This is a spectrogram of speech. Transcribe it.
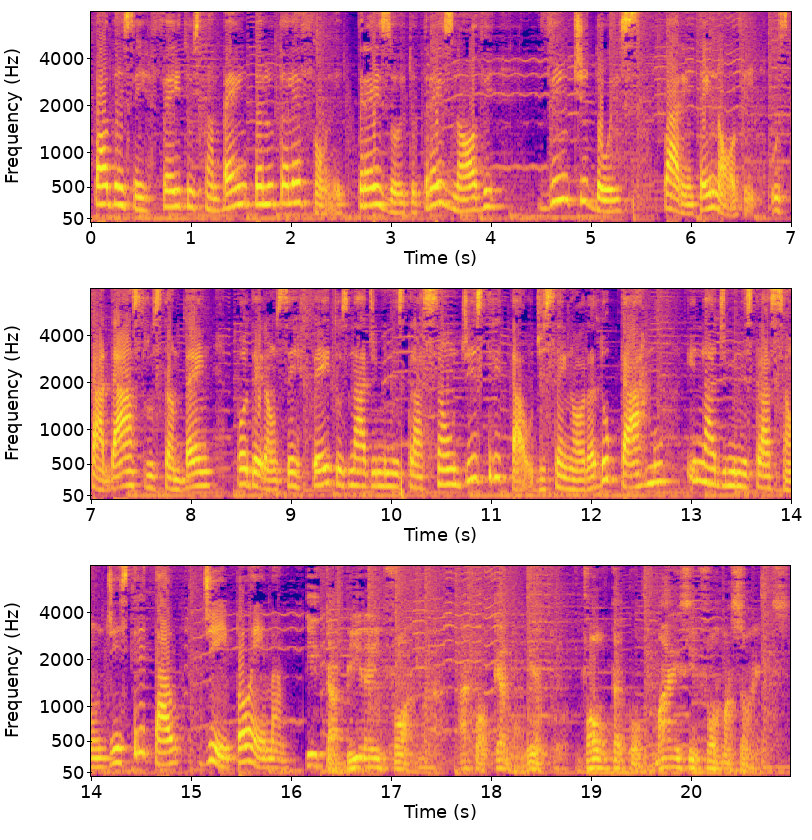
podem ser feitos também pelo telefone 3839 2249. Os cadastros também poderão ser feitos na administração distrital de Senhora do Carmo e na administração distrital de Ipoema. Itabira informa. A qualquer momento, volta com mais informações.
